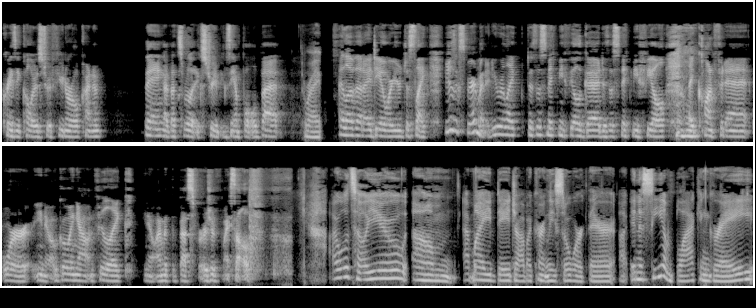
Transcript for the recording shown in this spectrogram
crazy colors to a funeral kind of thing. That's a really extreme example, but Right. I love that idea where you're just like, you just experimented. You were like, does this make me feel good? Does this make me feel Mhm. like confident or, you know, going out and feel like, you know, I'm at the best version of myself? I will tell you, um, at my day job, I currently still work there. Uh, in a sea of black and gray,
